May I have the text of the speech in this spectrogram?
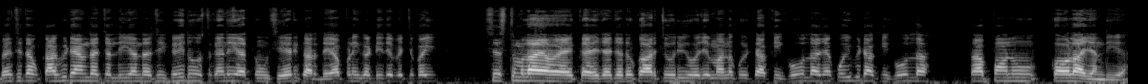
ਵੈਸੇ ਤਾਂ ਕਾਫੀ ਟਾਈਮ ਦਾ ਚੱਲੀ ਜਾਂਦਾ ਸੀ। ਕਈ ਦੋਸਤ ਕਹਿੰਦੇ, ਯਾਰ ਤੂੰ ਸ਼ੇਅਰ ਕਰ ਦੇ ਆਪਣੀ ਗੱਡੀ ਦੇ ਵਿੱਚ ਬਾਈ। ਸਿਸਟਮ ਲਾਇਆ ਹੋਇਆ ਇੱਕ ਇਹੋ ਜਿਹਾ, ਜਦੋਂ ਕਾਰ ਚੋਰੀ ਹੋ ਜੇ, ਮੰਨ ਕੋਈ ਟਾਕੀ ਖੋਲਦਾ ਜਾਂ ਕੋਈ ਵੀ ਟਾਕੀ ਖੋਲਦਾ, ਤਾਂ ਆਪਾਂ ਨੂੰ ਕਾਲ ਆ ਜਾਂਦੀ ਆ।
